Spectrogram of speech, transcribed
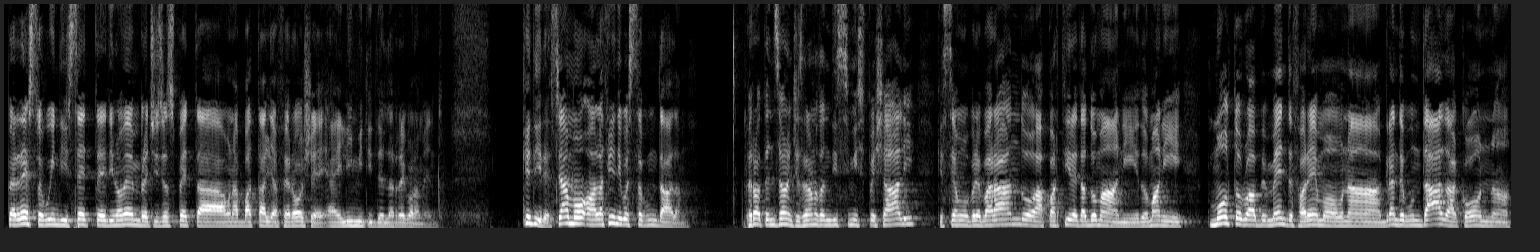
Per il resto, quindi, il 7 di novembre ci si aspetta una battaglia feroce ai limiti del regolamento. Che dire, siamo alla fine di questa puntata. Però attenzione, ci saranno tantissimi speciali che stiamo preparando a partire da domani. Domani molto probabilmente faremo una grande puntata con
